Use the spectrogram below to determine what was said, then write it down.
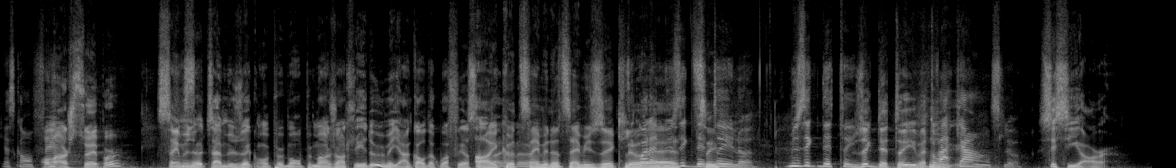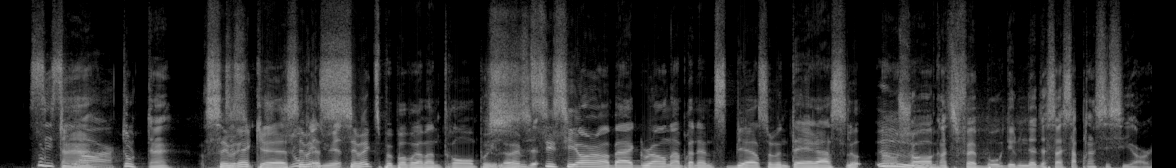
Qu'est-ce qu'on fait? On mange-tu un peu? Cinq minutes, c'est la musique. On peut, on peut manger entre les deux, mais il y a encore de quoi faire. Ah, là. écoute, 5 minutes, c'est la musique. C'est quoi la euh, musique d'été, là? Musique d'été. Musique d'été, mettons. Vacances, là. CCR. Tout le temps. CCR. Tout le temps. C'est vrai que c'est vrai, que tu peux pas vraiment te tromper. Là. Un petit CCR en background en prenant une petite bière sur une terrasse. Là. En Ouh. char, quand il fait beau, avec des lunettes de ça, ça prend CCR. Moi,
